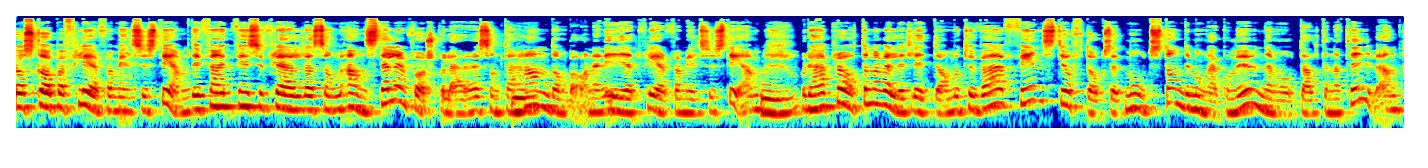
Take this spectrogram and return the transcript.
Ja, skapa flerfamiljssystem. Det finns ju föräldrar som anställer en förskollärare som tar mm. hand om barnen i ett flerfamiljssystem. Mm. Och det här pratar man väldigt lite om och tyvärr finns det ofta också ett motstånd i många kommuner mot alternativen.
